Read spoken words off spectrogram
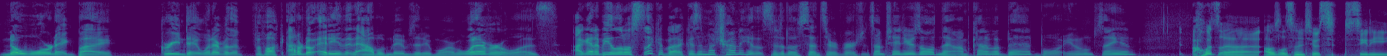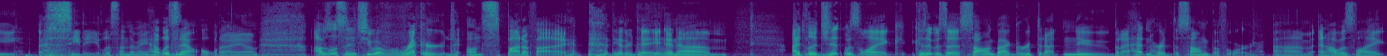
No Warning by Green Day, whatever the fuck. I don't know any of the album names anymore, but whatever it was, I got to be a little slick about it because I'm not trying to get listen to those censored versions. I'm 10 years old now. I'm kind of a bad boy. You know what I'm saying? I was uh I was listening to a CD a CD. Listen to me. How listen to how old I am. I was listening to a record on Spotify the other day, and um, I legit was like because it was a song by a group that I knew, but I hadn't heard the song before. Um, and I was like,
